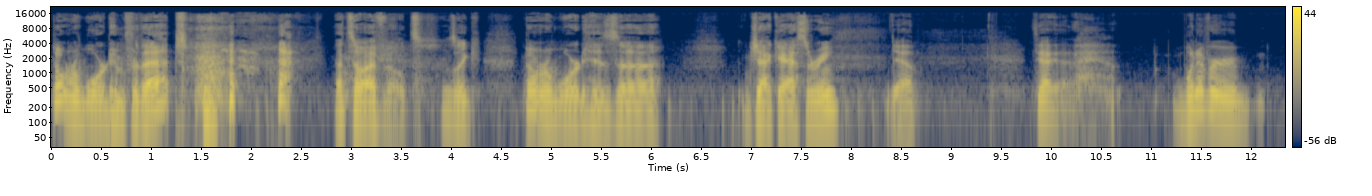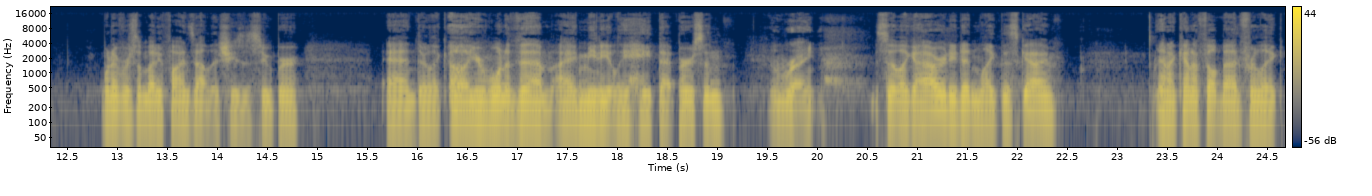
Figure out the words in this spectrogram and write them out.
Don't reward him for that. That's how I felt. I was like, don't reward his uh jackassery. Yeah. See, I, whenever, whenever somebody finds out that she's a super, and they're like, "Oh, you're one of them," I immediately hate that person. Right. So, like, I already didn't like this guy, and I kind of felt bad for like,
